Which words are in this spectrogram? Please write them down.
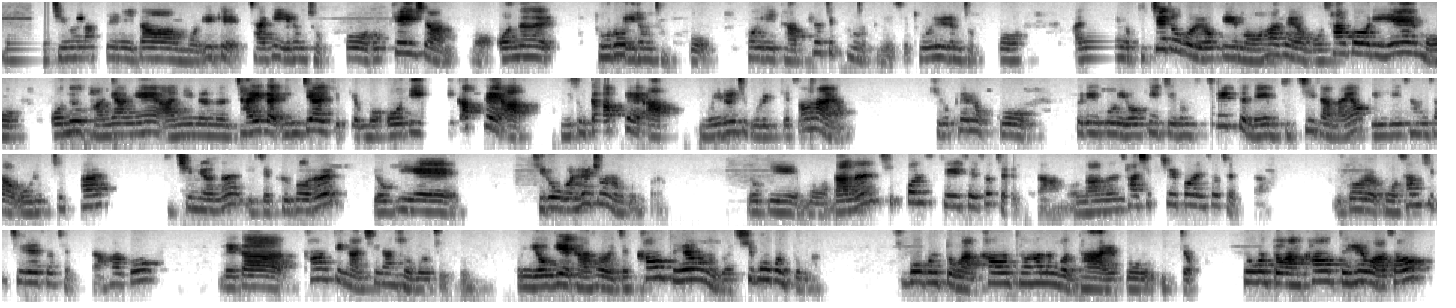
뭐 지훈 학생이든 뭐 이렇게 자기 이름 적고 로케이션 뭐 어느 도로 이름 적고 거기 다 표지판 같은 게 있어요. 도로 이름 적고 아니면 구체적으로 여기 뭐 하세요. 뭐 사거리에 뭐 어느 방향에 아니면은 자기가 인지할 수 있게 뭐 어디 카페 앞 무슨 카페 앞 뭐 이런 식으로 이렇게 써놔요. 기록해놓고 그리고 여기 지금 street name 붙이잖아요. 1, 2, 3, 4, 5, 6, 7, 8 붙이면은 이제 그거를 여기에 기록을 해주는 거예요. 여기 뭐 나는 10번 street에서 쟀다. 뭐 나는 47번에서 쟀다. 이거를 뭐 37에서 쟀다 하고 내가 counting한 시간 적어주고 그럼 여기에 가서 이제 카운트 해오는 거예요. 15분 동안. 15분 동안 카운트 하는 건 다 알고 있죠. 15분 동안 카운트 해와서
